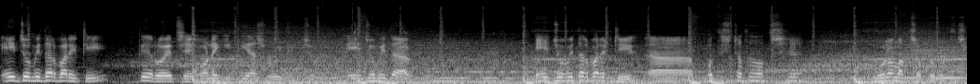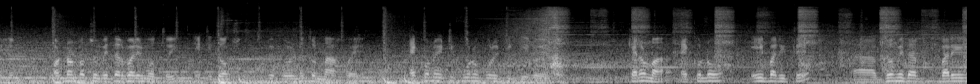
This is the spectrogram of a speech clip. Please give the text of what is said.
এই জমিদার বাড়িটিতে রয়েছে অনেক ইতিহাস ও ঐতিহ্য। এই জমিদার এই জমিদার বাড়িটির প্রতিষ্ঠাতা হচ্ছে ভোলানাথ চক্রবর্তী ছিলেন। অন্যান্য জমিদার বাড়ির মতোই এটি ধ্বংসস্তূপে পরিণত না হয়ে এখনও এটি পুরোপুরি টিকিয়ে রয়েছে। কেননা এখনও এই বাড়িতে জমিদার বাড়ির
